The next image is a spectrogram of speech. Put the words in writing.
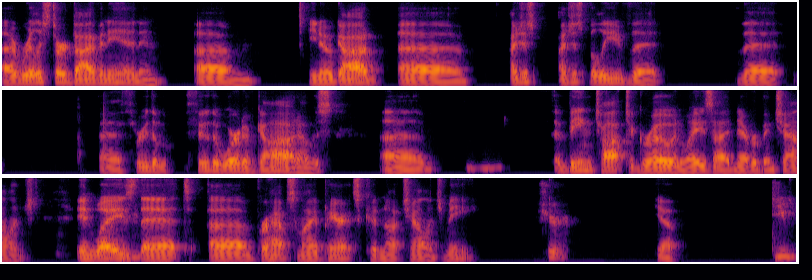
I really started diving in. And, um, you know, God, uh, I just, I just believe that, that uh, through the, through the word of God, I was uh, being taught to grow in ways I had never been challenged in ways mm-hmm. that uh, perhaps my parents could not challenge me. Sure. Yep. Do you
